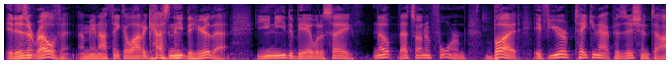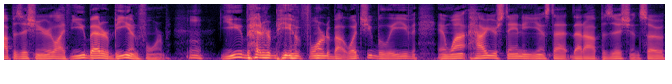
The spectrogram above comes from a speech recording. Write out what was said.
it isn't relevant. I mean i think a lot of guys need to hear that. You need to be able to say nope that's uninformed. But if you're taking that position to opposition in your life you better be informed. Mm you better be informed about what you believe and why, how you're standing against that, that opposition. So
